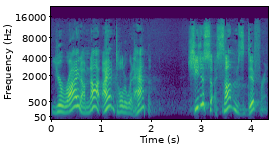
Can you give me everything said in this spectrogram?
You're right, I'm not. I hadn't told her what happened. She just, something's different.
